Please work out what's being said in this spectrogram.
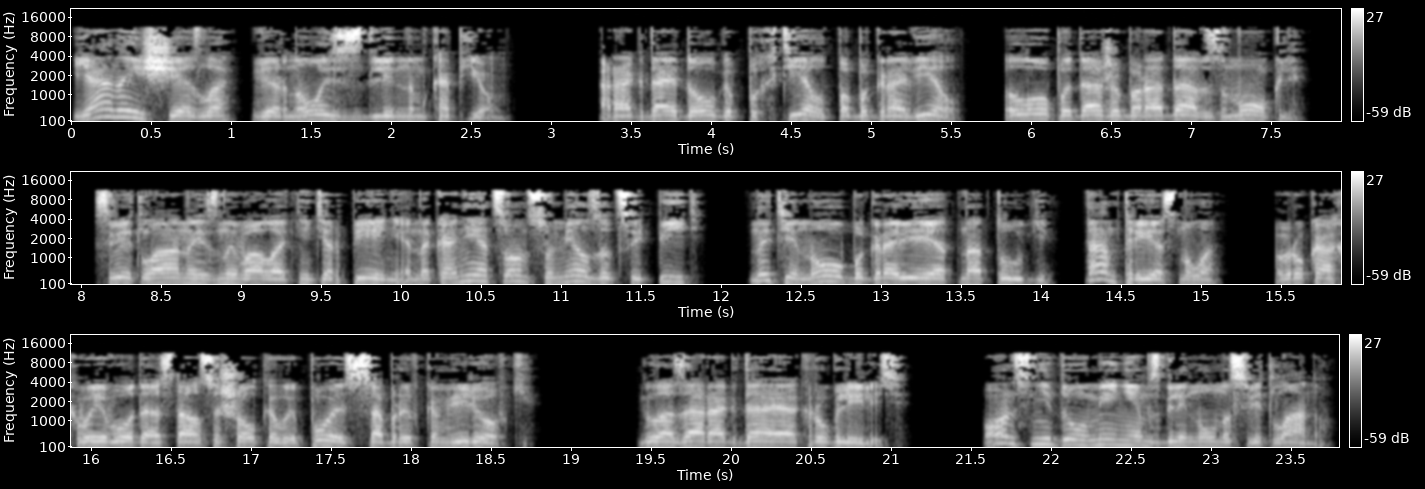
Яна исчезла, вернулась с длинным копьем. Рогдай долго пыхтел, побагровел, лоб и даже борода взмокли, Светлана изнывала от нетерпения, наконец он сумел зацепить, натянул багровее от натуги, там треснуло. В руках воевода остался шелковый пояс с обрывком веревки. Глаза Рогдая округлились. Он с недоумением взглянул на Светлану.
